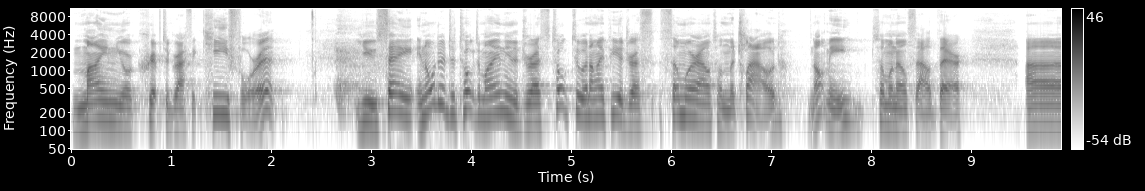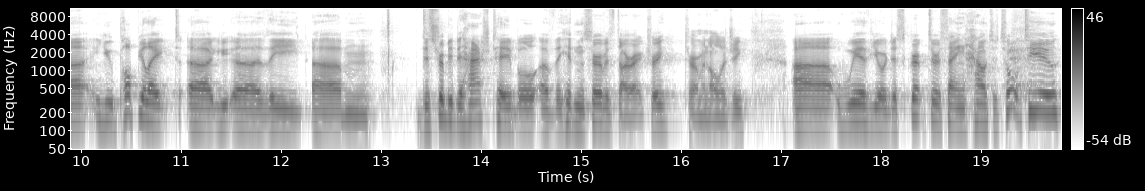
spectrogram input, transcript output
mine your cryptographic key for it, you say, in order to talk to my onion address, talk to an IP address somewhere out on the cloud, not me, someone else out there. Uh, you populate uh, you, uh, the um, distributed hash table of the hidden service directory, terminology, uh, with your descriptor saying how to talk to you,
